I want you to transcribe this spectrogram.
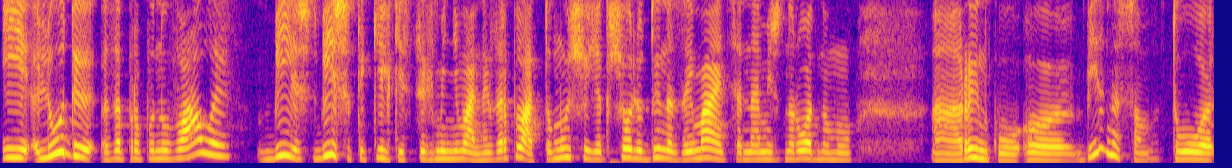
і люди запропонували більш збільшити кількість цих мінімальних зарплат, тому що якщо людина займається на міжнародному ринку бізнесом, то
